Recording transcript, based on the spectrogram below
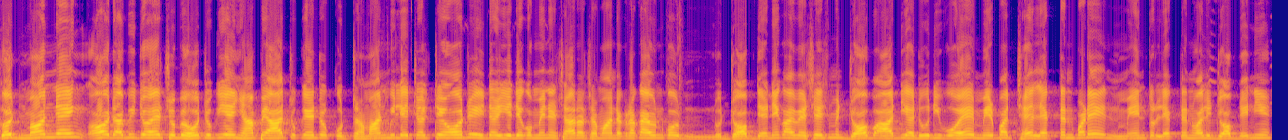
गुड मॉर्निंग और अभी जो है, सुबह हो चुकी है, यहाँ पे आ चुके हैं तो कुछ सामान भी ले चलते हैं, और इधर ये देखो, मैंने सारा सामान रख रखा है, उनको जॉब देने का। वैसे इसमें जॉब आधी अधूरी वो है, मेरे पास छह लेक्टन पड़े मेन तो लेक्टन वाली जॉब देनी है,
